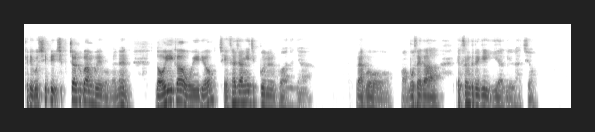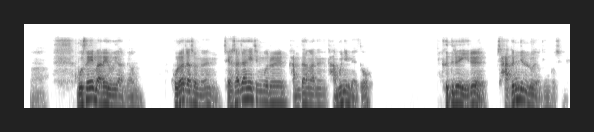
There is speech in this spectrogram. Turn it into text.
그리고 12, 10절 후반부에 보면은 너희가 오히려 제사장의 직분을 구하느냐라고 어, 모세가 백성들에게 이야기를 하죠. 어, 모세의 말에 의하면 고라 자손은 제사장의 직무를 감당하는 가문임에도 그들의 일을 작은 일로 여긴 것입니다.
